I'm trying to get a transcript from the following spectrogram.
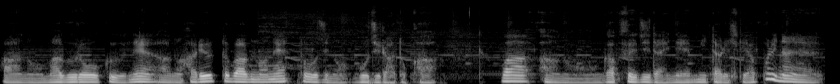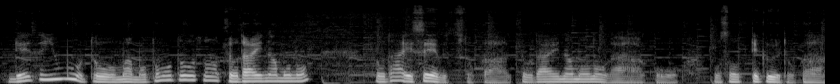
あの、マグロを食うね、あの、ハリウッド版のね、当時のゴジラとかは、あの、学生時代ね、見たりして、やっぱりね、冷静に思うと、まあ、もともとその巨大なもの、巨大生物とか、巨大なものが、こう、襲ってくるとか、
